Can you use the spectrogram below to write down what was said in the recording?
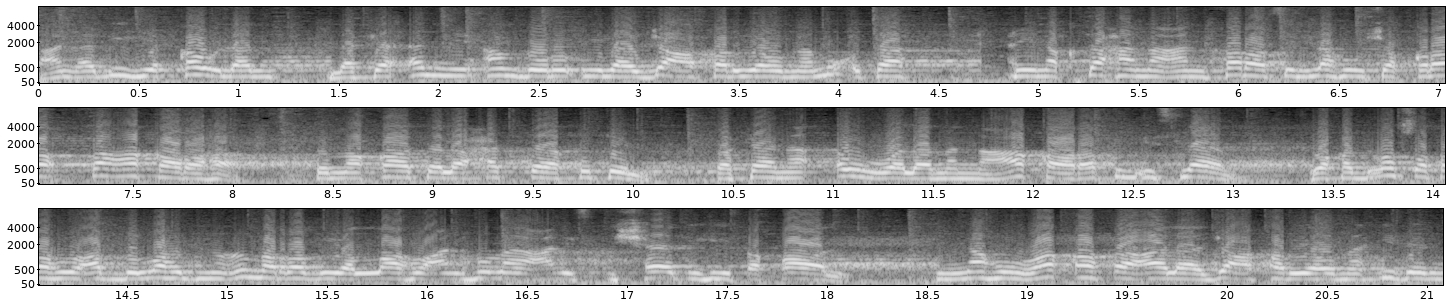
عن أبيه قولا لكأني أنظر إلى جعفر يوم مؤتة حين اقتحم عن فرس له شقراء فعقرها ثم قاتل حتى قتل فكان أول من عقر في الإسلام. وقد وصفه عبد الله بن عمر رضي الله عنهما عن استشهاده فقال إنه وقف على جعفر يومئذ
